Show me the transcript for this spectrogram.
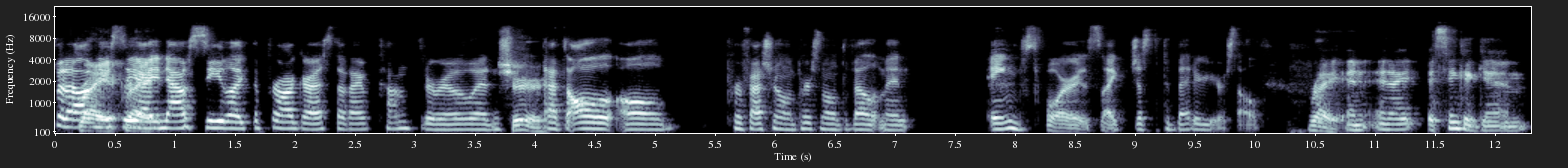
but obviously right, right. I now see like the progress that I've come through and sure that's all all professional and personal development aims for is like just to better yourself right and and i, I think again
